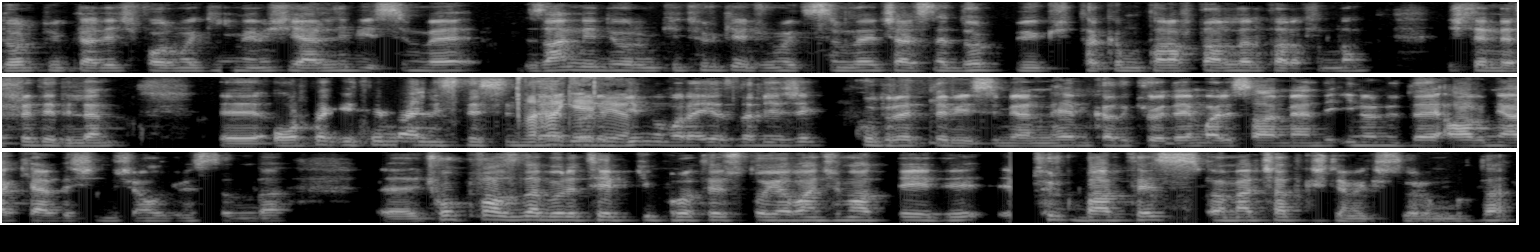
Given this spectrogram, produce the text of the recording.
Dört büyüklerde hiç forma giymemiş yerli bir isim ve zannediyorum ki Türkiye Cumhuriyeti sınırları içerisinde dört büyük takım taraftarları tarafından işte nefret edilen e, ortak isimler listesinde Aha, böyle bir numaraya yazılabilecek kudretli bir isim. Yani hem Kadıköy'de hem Ali Sami Yen'de, İnönü'de, Avni Aker'de şimdi Şenol Güneş stadında e, çok fazla böyle tepki, protesto, yabancı maddeydi. Türk Bartes, Ömer Çatkış demek istiyorum burada.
